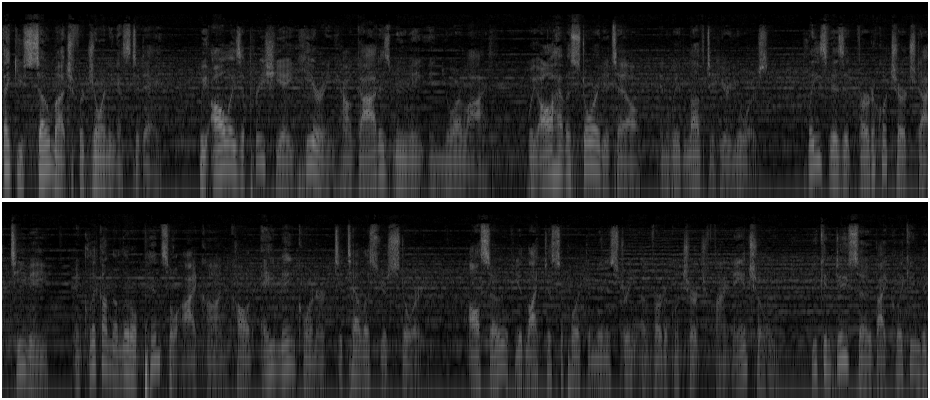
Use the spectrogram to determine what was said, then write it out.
Thank you so much for joining us today. We always appreciate hearing how God is moving in your life. We all have a story to tell, and we'd love to hear yours. Please visit verticalchurch.tv and click on the little pencil icon called Amen Corner to tell us your story. Also, if you'd like to support the ministry of Vertical Church financially, you can do so by clicking the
